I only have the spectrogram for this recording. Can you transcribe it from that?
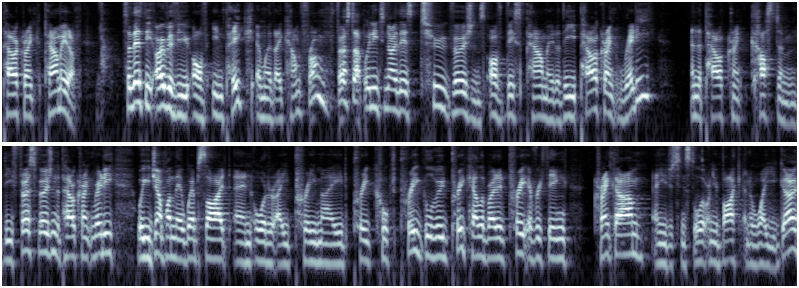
power crank power meter. So there's the overview of InPeak and where they come from. First up, we need to know there's two versions of this power meter. The Power Crank Ready and the Power Crank Custom. The first version, the Power Crank Ready, where you jump on their website and order a pre-made, pre-cooked, pre-glued, pre-calibrated, pre-everything crank arm, and you just install it on your bike and away you go.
